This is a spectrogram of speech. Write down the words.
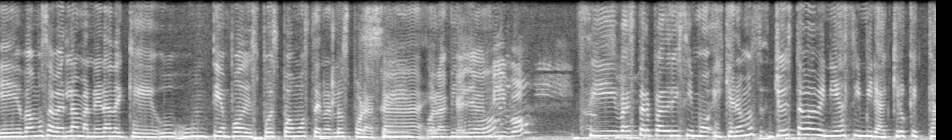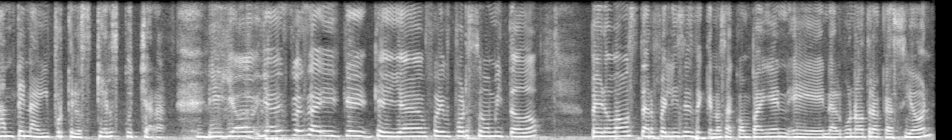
Eh, vamos a ver la manera de que un tiempo después podamos tenerlos por acá, Sí, por en, acá ya vivo. en vivo. Sí, va a estar padrísimo. Y queremos, yo estaba venía así, mira, quiero que canten ahí porque los quiero escuchar. Y yo ya después ahí que, que ya fue por Zoom y todo. Pero vamos a estar felices de que nos acompañen eh, en alguna otra ocasión.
